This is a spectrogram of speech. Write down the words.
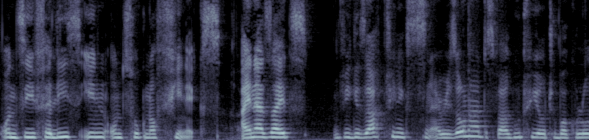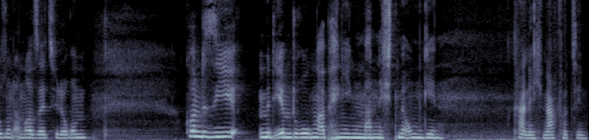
Und sie verließ ihn und zog nach Phoenix. Einerseits, wie gesagt, Phoenix ist in Arizona, das war gut für ihre Tuberkulose und andererseits wiederum konnte sie mit ihrem drogenabhängigen Mann nicht mehr umgehen. Kann ich nachvollziehen.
